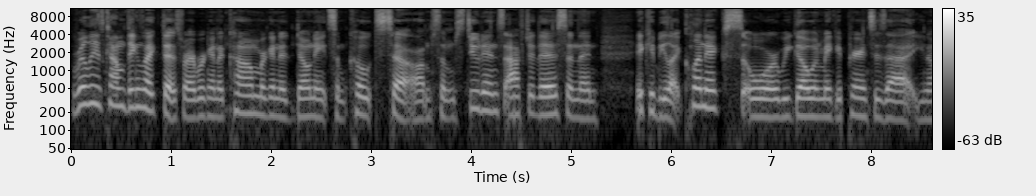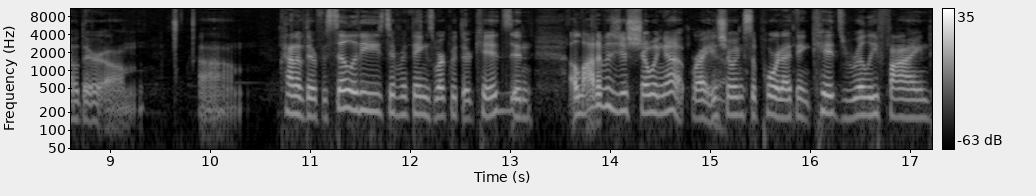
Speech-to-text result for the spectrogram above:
Really, it's kind of things like this, right? We're going to come, we're going to donate some coats to um, some students after this, and then it could be like clinics, or we go and make appearances at you know their um, um, kind of their facilities, different things, work with their kids, and a lot of it is just showing up, right, and showing support. I think kids really find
